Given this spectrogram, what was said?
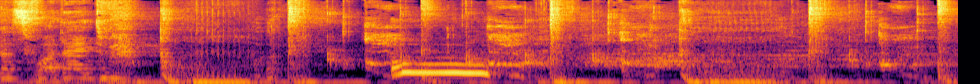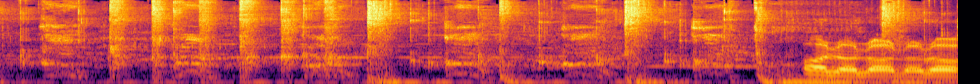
That's what I do. Oh là là là là.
